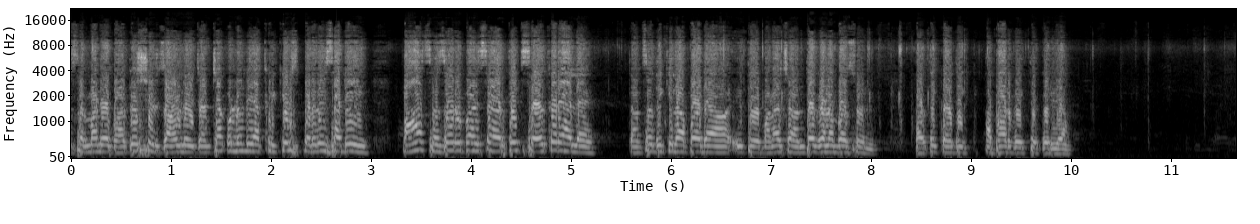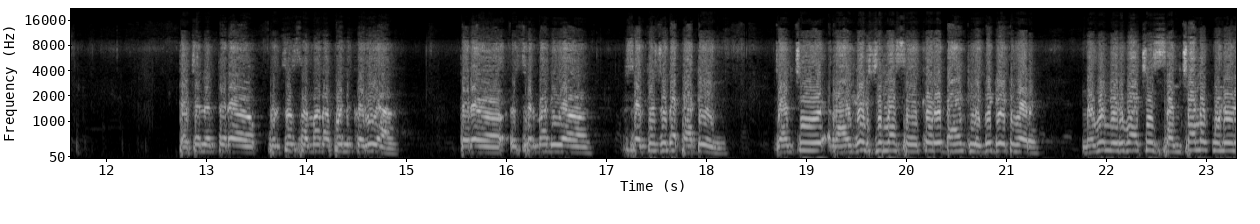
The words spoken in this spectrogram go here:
सन्मान्य बहादूर जावले ज्यांच्याकडून या क्रिकेट स्पर्धेसाठी पाच हजार रुपयाचं आर्थिक सहकार्य आलंय त्यांचं देखील आपण इथे मनाच्या अंतर्गणापासून अधिक अधिक आभार व्यक्त करूया. त्याच्यानंतर पुढचा सन्मान आपण करूया. तर अ, सन्माननीय संतोषदा पाटील ज्यांची रायगड जिल्हा सहकारी बँक लिमिटेडवर नवनिर्वाचित संचालक म्हणून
